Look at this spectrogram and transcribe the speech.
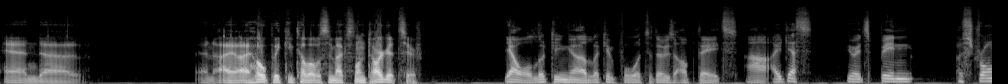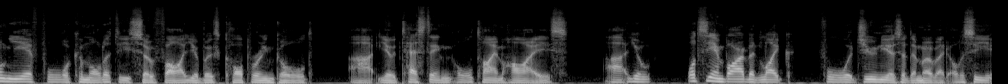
and uh, and I, I, hope we can come up with some excellent targets here. Yeah, well, looking uh, looking forward to those updates. Uh, I guess you know it's been a strong year for commodities so far. You're both copper and gold uh, you know, testing all-time highs. Uh, you know, what's the environment like for juniors at the moment? Obviously,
